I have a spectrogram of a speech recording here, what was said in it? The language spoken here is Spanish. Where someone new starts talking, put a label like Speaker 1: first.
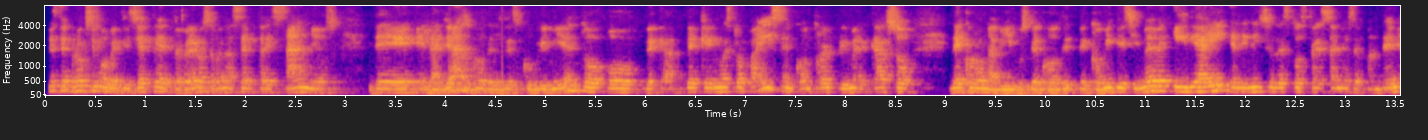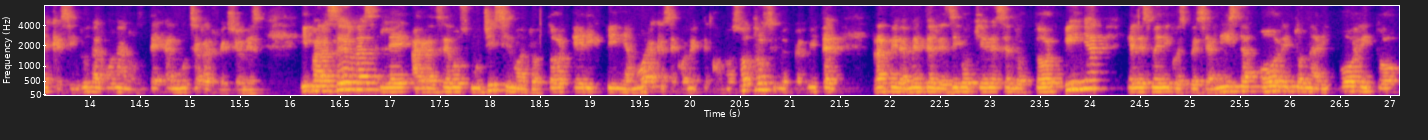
Speaker 1: Este próximo 27 de febrero se van a hacer tres años del hallazgo, del descubrimiento o de, que en nuestro país encontró el primer caso de coronavirus, de, de COVID-19, y de ahí el inicio de estos tres años de pandemia que sin duda alguna nos dejan muchas reflexiones. Y para hacerlas, le agradecemos muchísimo al doctor Eric Piña Mora que se conecte con nosotros. Si me permiten, rápidamente les digo quién es el doctor Piña. Él es médico especialista,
